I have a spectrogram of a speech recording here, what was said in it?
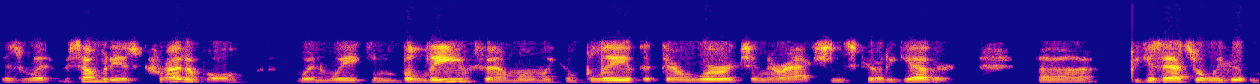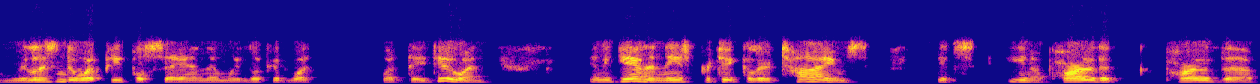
is what somebody is credible when we can believe them, when we can believe that their words and their actions go together. Uh, because that's what we do. We listen to what people say, and then we look at what what they do. And and again, in these particular times, it's you know part of the part of the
